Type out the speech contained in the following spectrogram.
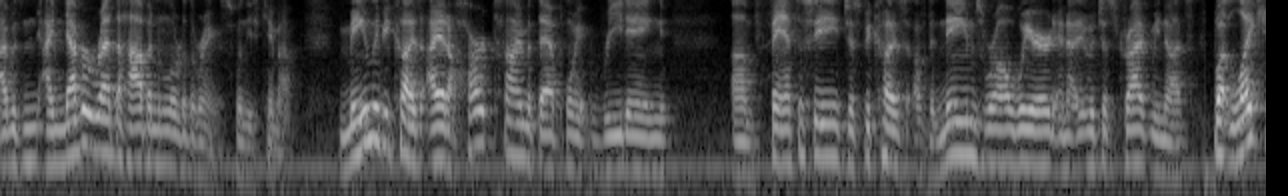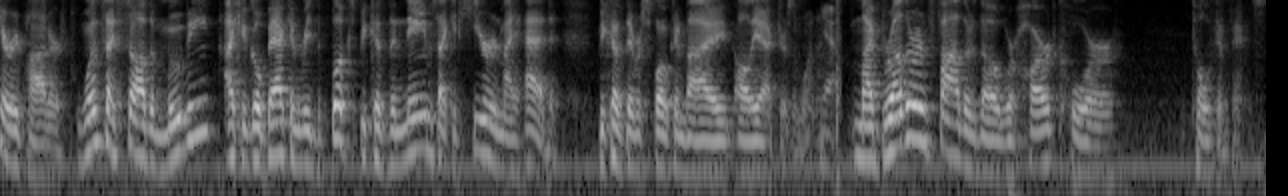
I was, I never read The Hobbit and Lord of the Rings when these came out, mainly because I had a hard time at that point reading um, fantasy just because of the names were all weird and it would just drive me nuts. But like Harry Potter, once I saw the movie, I could go back and read the books because the names I could hear in my head because they were spoken by all the actors and whatnot. Yeah. My brother and father, though, were hardcore Tolkien fans.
